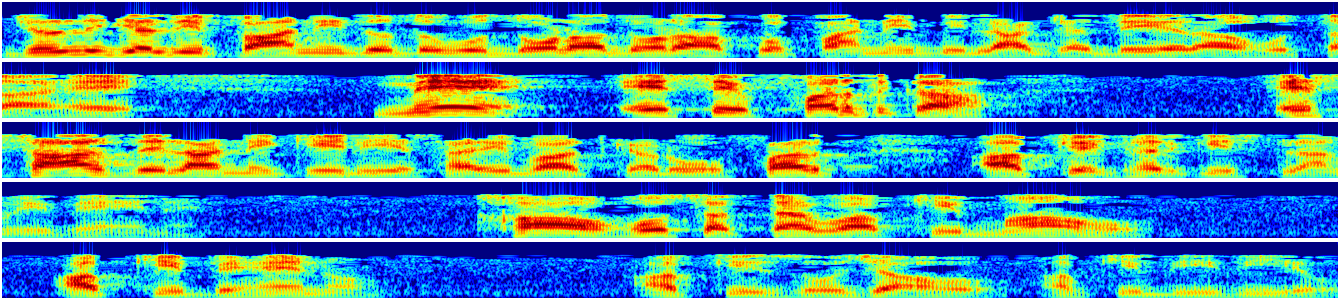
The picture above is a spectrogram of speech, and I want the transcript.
جلدی جلدی پانی دو تو وہ دوڑا دوڑا آپ کو پانی بھی لا کر دے رہا ہوتا ہے۔ میں ایسے فرد کا احساس دلانے کے لیے ساری بات کروں فرد آپ کے گھر کی اسلامی بہن ہے۔ خواہ ہو سکتا ہے وہ آپ کی ماں ہو آپ کی بہن ہو آپ کی زوجہ ہو آپ کی بیوی ہو۔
